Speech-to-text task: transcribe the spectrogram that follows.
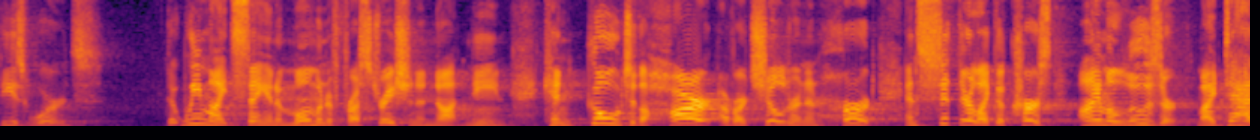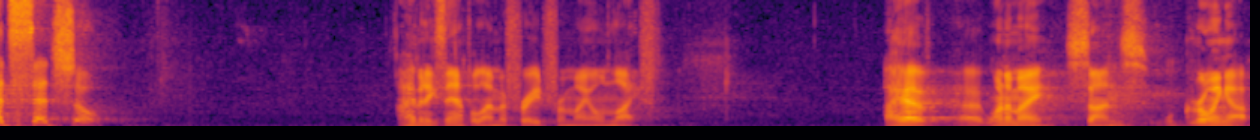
These words that we might say in a moment of frustration and not mean can go to the heart of our children and hurt and sit there like a curse. I'm a loser. My dad said so. I have an example, I'm afraid, from my own life. I have uh, one of my sons growing up,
